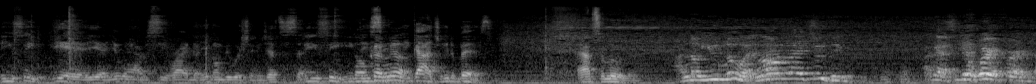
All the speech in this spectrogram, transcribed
DC. Yeah, yeah, you gonna have a seat right there. He gonna be with you in just a second. DC, he gonna cut me up? He got you. He the best. Absolutely. I know you knew it. As long as I you do. I gotta see your work first.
